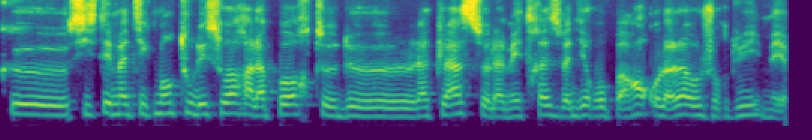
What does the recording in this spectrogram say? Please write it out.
que systématiquement tous les soirs à la porte de la classe, la maîtresse va dire aux parents "Oh là là, aujourd'hui, mais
